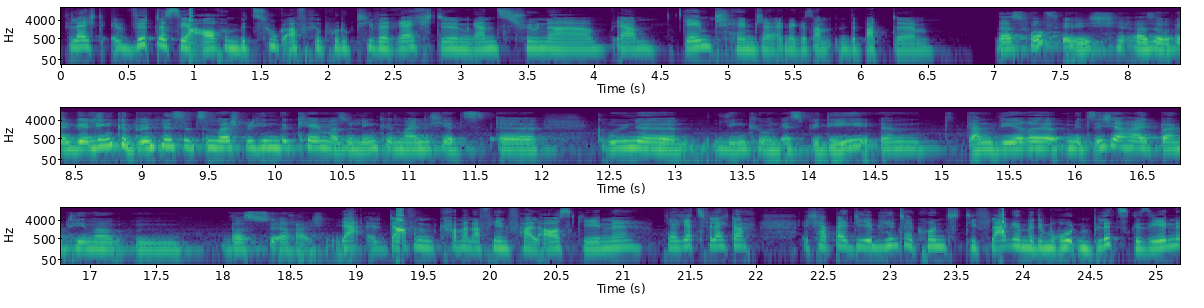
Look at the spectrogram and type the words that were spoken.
Vielleicht wird das ja auch in Bezug auf reproduktive Rechte ein ganz schöner ja, Gamechanger in der gesamten Debatte. Das hoffe ich. Also wenn wir linke Bündnisse zum Beispiel hinbekämen, also linke meine ich jetzt äh, Grüne, Linke und SPD, ähm, dann wäre mit Sicherheit beim Thema ähm, was zu erreichen. Ja, davon kann man auf jeden Fall ausgehen. Ne? Ja, jetzt vielleicht noch, ich habe bei dir im Hintergrund die Flagge mit dem roten Blitz gesehen.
